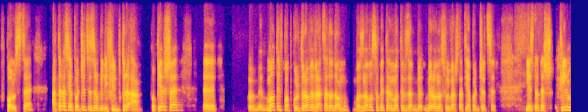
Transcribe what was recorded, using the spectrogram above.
w Polsce, a teraz Japończycy zrobili film, który a, po pierwsze motyw popkulturowy wraca do domu, bo znowu sobie ten motyw biorą na swój warsztat Japończycy. Jest to też film,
